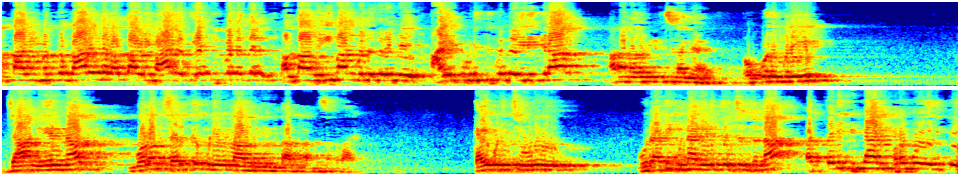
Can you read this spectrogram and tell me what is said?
அல்லாவின் பக்கம் வாருங்கள் அல்லாவுடைய மார்க்கத்தை ஏற்றுக்கொள்ளுங்கள் அல்லாவை ஈமான் கொள்ளுங்கள் என்று அழைப்பு விடுத்துக் கொண்டே இருக்கிறார். ஆனால் அவர்கள் சொன்னாங்க ஒவ்வொரு முறையும் ஜான் ஏறினால் முலம் சறுக்கக்கூடியவர்களாக இருந்தார்கள் அந்த சமுதாயம். கைபிடிச்சு ஒரு ஒரு அடி முன்னாடி எடுத்து வச்சுன்னு சொன்னா பத்தடி பின்னாடி புறமுழுவிட்டு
